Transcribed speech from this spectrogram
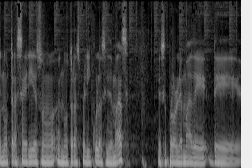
en otras series o en otras películas y demás. Ese problema de de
